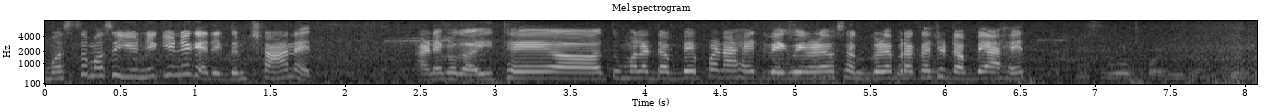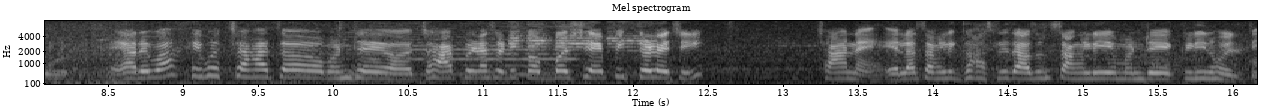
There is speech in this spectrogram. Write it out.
मस्त मस्त युनिक युनिक आहेत. एकदम छान आहेत. आणि बघा इथे तुम्हाला डबे पण आहेत वेगवेगळ्या सगळ्या प्रकारचे डबे आहेत. अरे वा हे बघ चहाचं म्हणजे चहा पिण्यासाठी कब्बची आहे पितळेची. छान आहे. याला चांगली घासली तर अजून चांगली म्हणजे क्लीन होईल ती.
